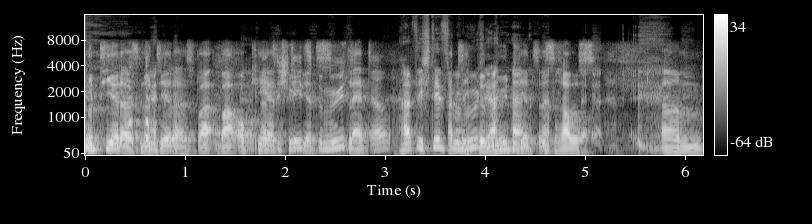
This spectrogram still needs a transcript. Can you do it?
notier das, notier das. War, war okay. Hat sich stets jetzt bemüht. Flat. Ja. Hat sich stets Hat bemüht. Sich bemüht ja. Jetzt ist raus. ähm,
